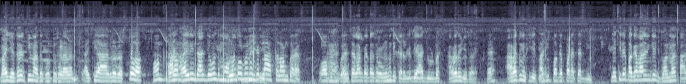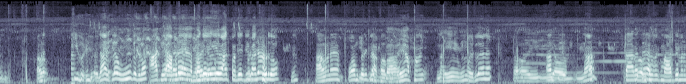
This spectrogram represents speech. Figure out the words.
ભાઈ જતો થી માથે ખોટું ચડાવે. અહીંથી આ પેલો રસ્તો આમ મારા આઈ દેવું તો મોહન મને કેટલા સલામ કરે? સલામ કરતા હું થી કરું? એટલે બે હાથ જોડ બસ. હવે તો જતો રહે. હે? હવે તો નથી જતી આજુ પગે પડે તર જી જેથી રે પગે વાળીને કે ધોલમાલ પાડ દી. હવે? ના એટલે હું કે પેલો આ કે આપણે પગે એ વાત પગે કી વાત છોડ દો? આવને કોમ કરી નાખો. ના એ હું એટલે ને ના. મને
